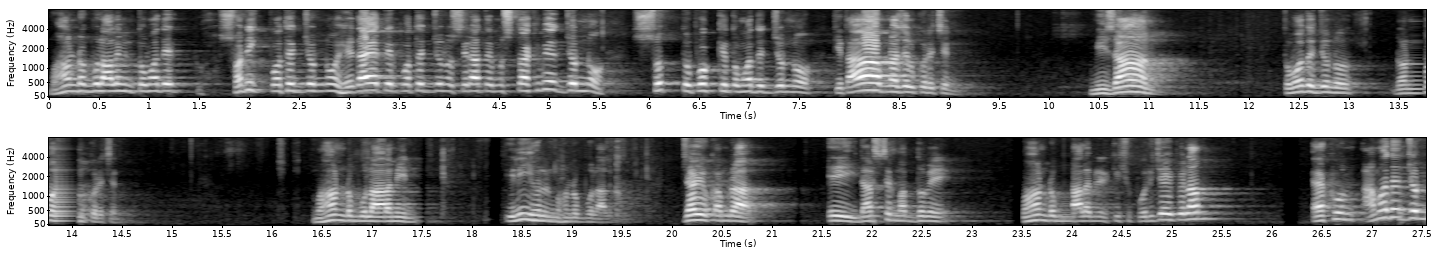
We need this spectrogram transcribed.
মহান রব্বুল আলমিন তোমাদের সঠিক পথের জন্য, হেদায়েতের পথের জন্য, সেরাতে মুস্তাকিবের জন্য, সত্য পক্ষে তোমাদের জন্য কিতাব নাজেল করেছেন। মিজান তোমাদের জন্য দণ্ডন করেছেন। মহান রব্বুল আলমিন, ইনিই হলেন মহান রব্বুল আলমিন। যাই হোক আমরা এই দার্সের মাধ্যমে মহান রব্বুল আলমিনের কিছু পরিচয় পেলাম। এখন আমাদের জন্য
